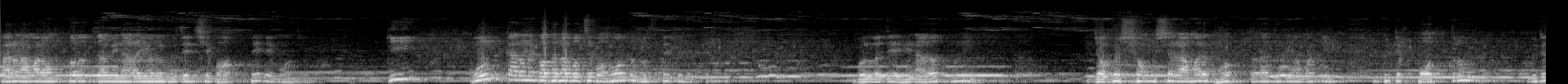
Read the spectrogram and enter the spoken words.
কারণ আমার অন্তরজামী নারায়ণ বুঝেন সে ভক্তের মন। কি? কোন কারণে কথাটা বলছে? ভগবান তো বুঝতে পেরেছে বলল যে, হে নারদ মুনি জগৎ সংসার আমার ভক্তরা যদি আমাকে দুটো পত্র, দুটো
